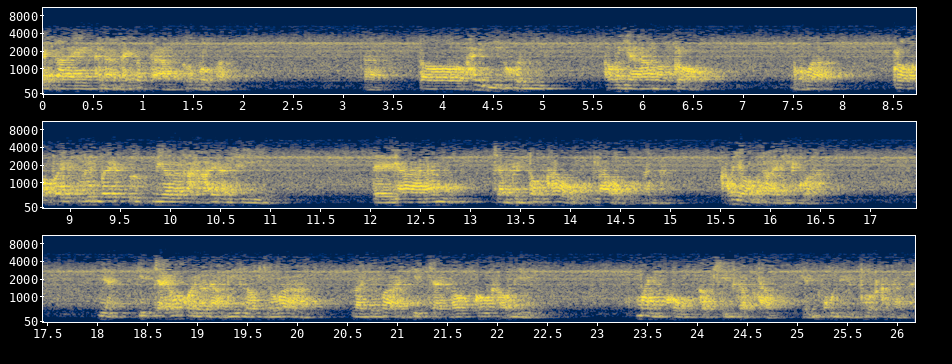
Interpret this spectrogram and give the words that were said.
จะตายขนาดไหนก็ตามเขาบอกว่าต่อให้มีคนเอายามากรอกบอกว่ากรอกเข้าไปพื้นไปอึกเดียวแล้วหายทันที แต่ยานั้นจำเป็นต้องเข้าเล่านั้นเขายอมตายดีกว่า เนี่ยจิตใจของคนระดับนี้เราจะว่า เราจะว่าจิตใจเขาของเขานี่มั่นคงกับศีลกับธรรมเห็นคุณเห็นโทษขนาดไหน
